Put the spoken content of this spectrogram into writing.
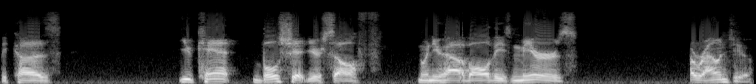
because you can't bullshit yourself when you have all these mirrors around you.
